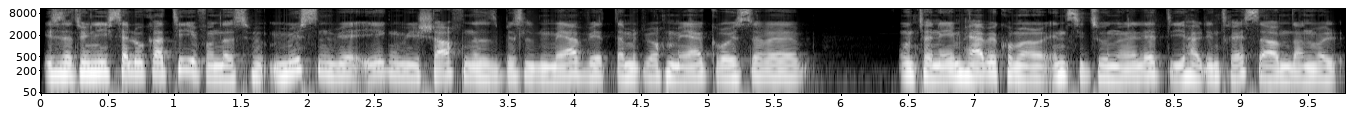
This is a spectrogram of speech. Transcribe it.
ist es natürlich nicht sehr lukrativ und das müssen wir irgendwie schaffen, dass es ein bisschen mehr wird, damit wir auch mehr größere Unternehmen herbekommen oder institutionelle, die halt Interesse haben dann, weil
